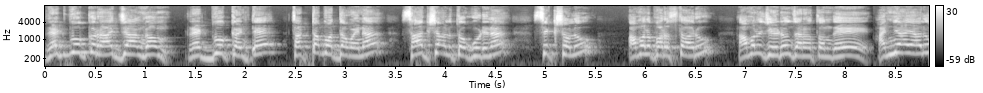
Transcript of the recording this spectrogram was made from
రెడ్ బుక్ రాజ్యాంగం రెడ్ బుక్ అంటే చట్టబద్ధమైన సాక్ష్యాలతో కూడిన శిక్షలు అమలు పరుస్తారు అమలు చేయడం జరుగుతుంది. అన్యాయాలు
